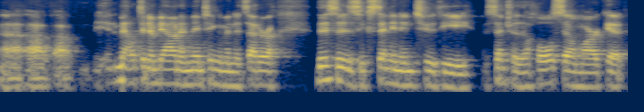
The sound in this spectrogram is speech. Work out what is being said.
uh, uh, uh, melting them down and minting them and et cetera. This is extending into the essentially the wholesale market,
